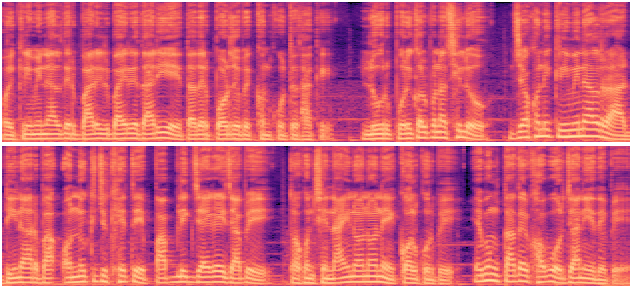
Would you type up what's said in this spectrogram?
ওই ক্রিমিনালদের বাড়ির বাইরে দাঁড়িয়ে তাদের পর্যবেক্ষণ করতে থাকে। লুর পরিকল্পনা ছিল যখনই ক্রিমিনালরা ডিনার বা অন্য কিছু খেতে পাবলিক জায়গায় যাবে, তখন সে নাইন অননে কল করবে এবং তাদের খবর জানিয়ে দেবে।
